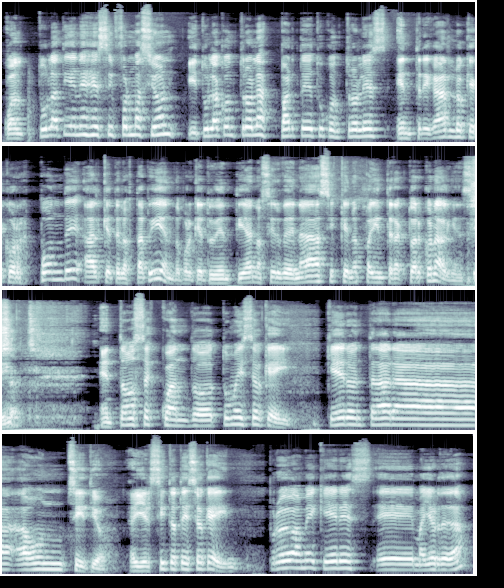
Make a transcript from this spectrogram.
cuando tú la tienes esa información y tú la controlas, parte de tu control es entregar lo que corresponde al que te lo está pidiendo, porque tu identidad no sirve de nada si es que no es para interactuar con alguien, ¿sí? Exacto. Entonces, cuando tú me dices, ok, quiero entrar a, a un sitio, y el sitio te dice, ok, pruébame que eres eh, mayor de edad,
